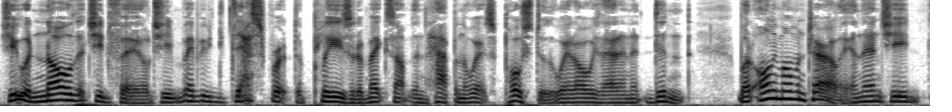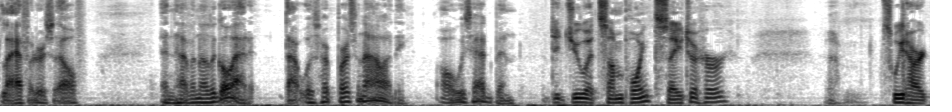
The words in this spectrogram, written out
she would know that she'd failed, she'd maybe be desperate to please or to make something happen the way it's supposed to, the way it always had, and it didn't. But only momentarily, and then she'd laugh at herself and have another go at it. That was her personality, always had been. Did you at some point say to her, um, "Sweetheart,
